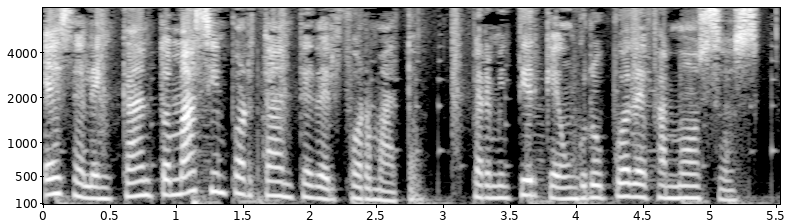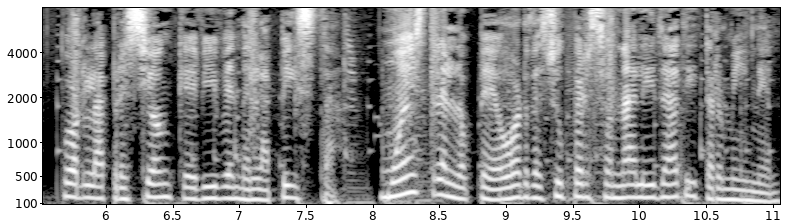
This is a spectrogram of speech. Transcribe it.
es el encanto más importante del formato, permitir que un grupo de famosos, por la presión que viven en la pista, muestren lo peor de su personalidad y terminen,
